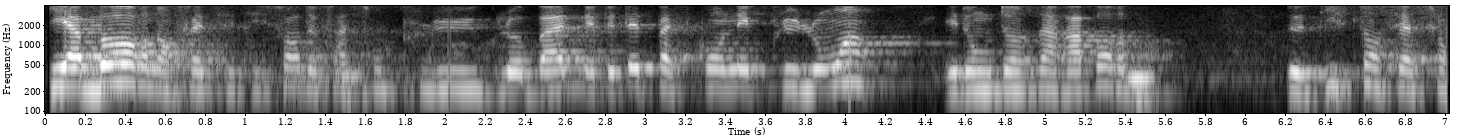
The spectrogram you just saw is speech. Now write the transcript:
qui aborde en fait cette histoire de façon plus globale, mais peut-être parce qu'on est plus loin et donc dans un rapport de distanciation.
